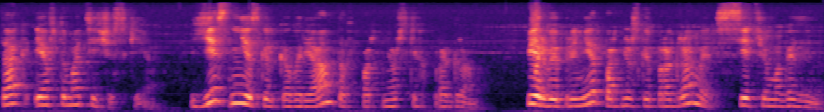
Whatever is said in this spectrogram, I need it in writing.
так и автоматические. Есть несколько вариантов партнерских программ. Первый пример партнерской программы с сетью магазинов.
